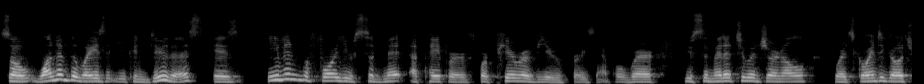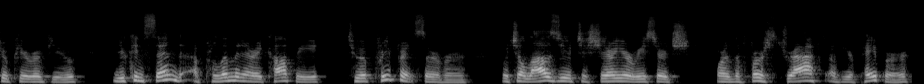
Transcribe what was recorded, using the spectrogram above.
So one of the ways that you can do this is even before you submit a paper for peer review, for example, where you submit it to a journal where it's going to go through peer review, you can send a preliminary copy to a preprint server, which allows you to share your research or the first draft of your paper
